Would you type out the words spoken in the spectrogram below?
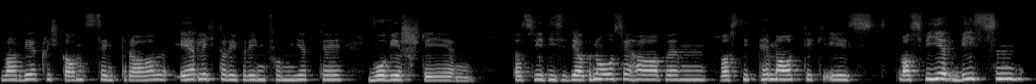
war wirklich ganz zentral, ehrlich darüber informierte, wo wir stehen dass wir diese Diagnose haben, was die Thematik ist, was wir wissen,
